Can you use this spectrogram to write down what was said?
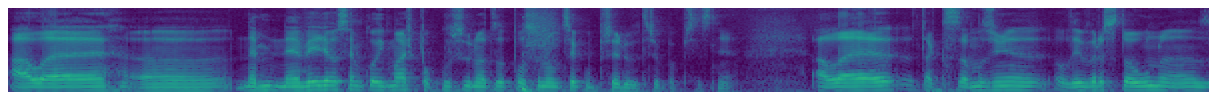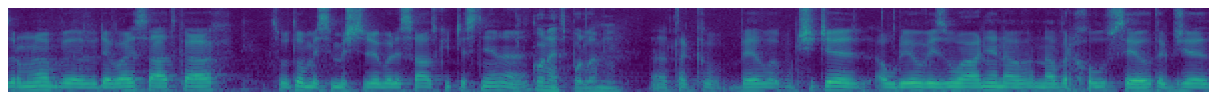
ale uh, ne, nevěděl jsem, kolik máš pokusů na to posunout se kupředu třeba přesně. Ale tak samozřejmě Oliver Stone uh, zrovna v, v devadesátkách jsou to, myslím, ještě 90 těsně, ne? Konec, podle mě. Tak byl určitě audiovizuálně na, na vrcholu sil, takže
